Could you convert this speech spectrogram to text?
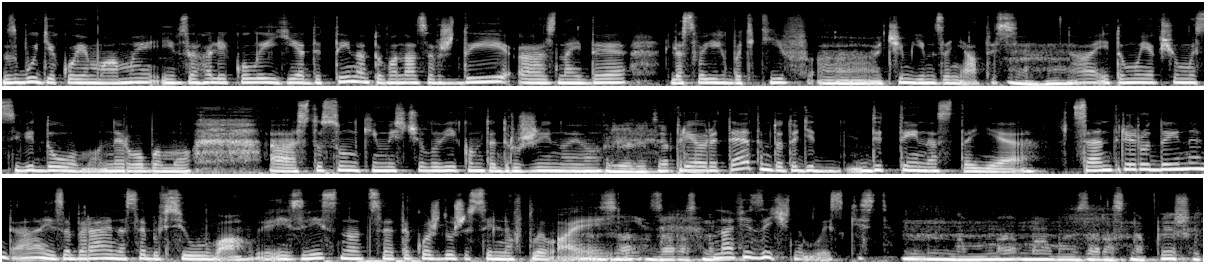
з будь-якої мами. І, взагалі, коли є дитина, то вона завжди е, знайде для своїх батьків е, чим їм зайнятися. Та, І тому, якщо ми свідомо не робимо е, стосунки між чоловіком та дружиною Пріоритет. пріоритетом, то тоді дитина стає в центрі родини, да, і забирає на себе всю увагу. І звісно, це також дуже сильно впливає За, і зараз на фізичну близькість. нам мами зараз напишуть,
